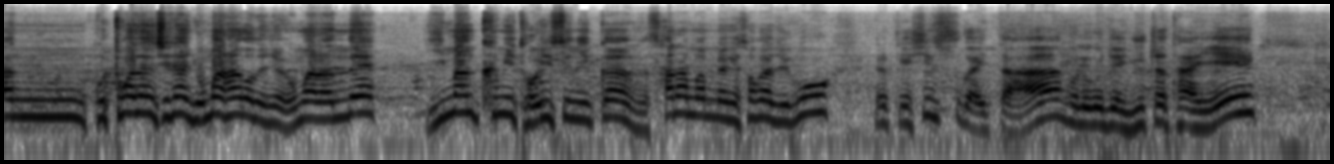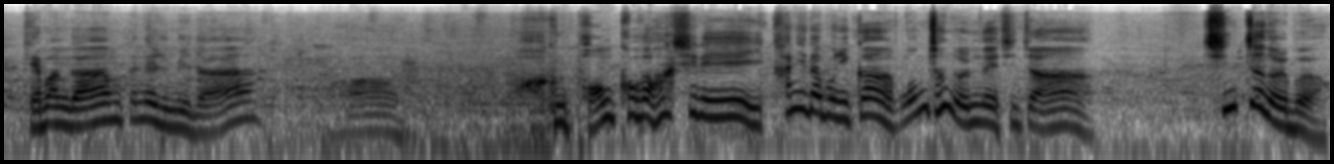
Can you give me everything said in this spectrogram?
한 보통 화장실이 한 요만 하거든요. 요만한데 이만큼이 더 있으니까 사람 한 명이 서가지고 이렇게 쉴 수가 있다. 그리고 이제 U자 타입 개방감 끝내줍니다. 어, 와, 그리고 벙커가 확실히 이 칸이다 보니까 엄청 넓네, 진짜. 진짜 넓어요.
